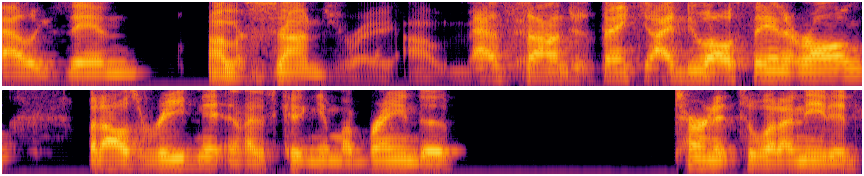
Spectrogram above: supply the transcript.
Alexand- Alexandre Almeida. Alexandra, thank you. I knew I was saying it wrong but I was reading it and I just couldn't get my brain to turn it to what I needed.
